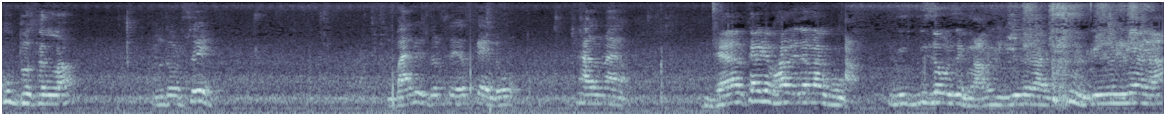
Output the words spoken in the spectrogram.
খুব দোসেল্লা ধরছে বাড়ি ধরছে খাইলো ভালো না ঢের খাইলে ভালো এটা লাগবো? বুঝতে বলতে দেখলাম আমি বুঝতে লাগবো বুঝতে না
